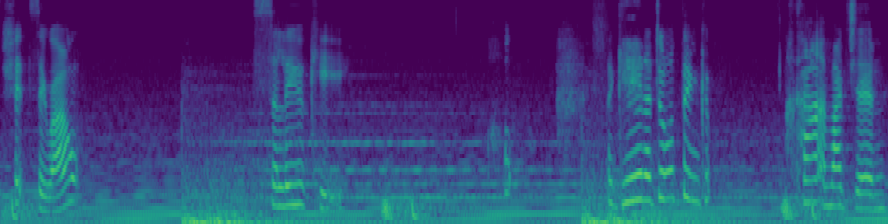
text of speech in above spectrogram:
Shih Tzu out. Saluki. Oh, Again, I don't think. I can't imagine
